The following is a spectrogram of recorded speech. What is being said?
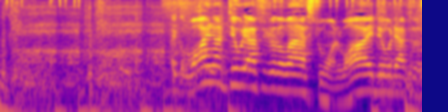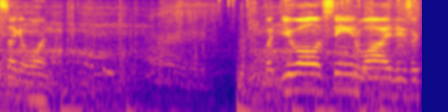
like why not do it after the last one? Why do it after the second one? But you all have seen why these are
